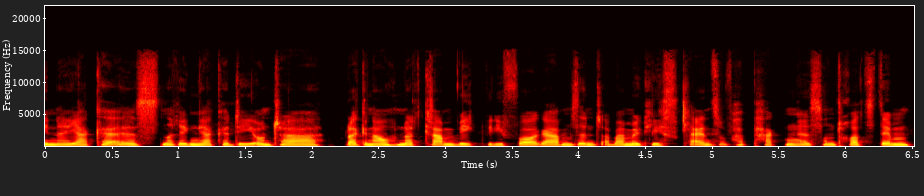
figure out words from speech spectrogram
eine Jacke ist, eine Regenjacke, die unter oder genau 100 Gramm wiegt, wie die Vorgaben sind, aber möglichst klein zu verpacken ist und trotzdem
